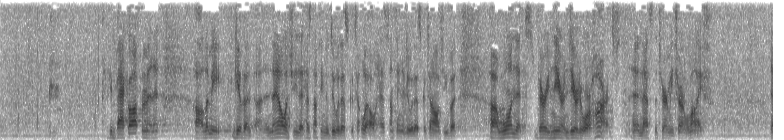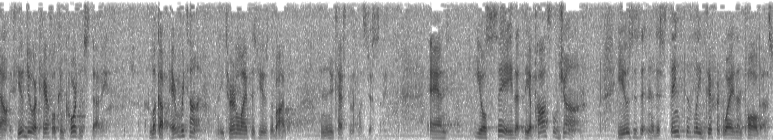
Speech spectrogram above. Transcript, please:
If you back off a minute, uh, let me give an, an, analogy that has nothing to do with eschatology. Well, has something to do with eschatology, but uh, one that's very near and dear to our hearts, and that's the term eternal life. Now, if you do a careful concordance study, look up every time the eternal life is used in the Bible, in the New Testament, let's just say, and you'll see that the Apostle John uses it in a distinctively different way than Paul does.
